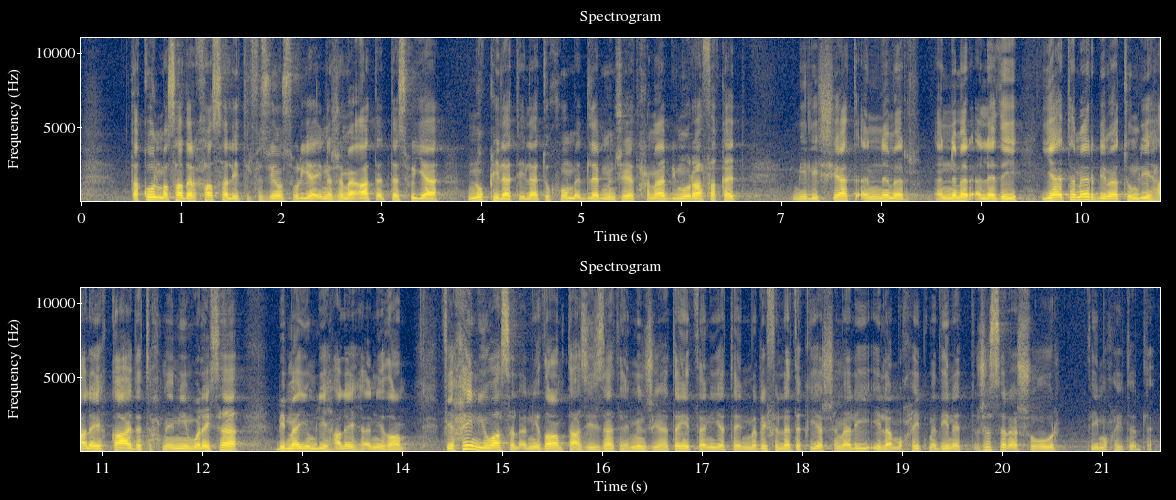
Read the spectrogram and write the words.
تقول مصادر خاصة لتلفزيون سوريا إن جماعات التسوية نقلت إلى تخوم إدلب من جهة حماة بمرافقة ميليشيات النمر النمر الذي يأتمر بما تمليه عليه قاعدة حميميم وليس بما يمليه عليه النظام. في حين يواصل النظام تعزيزاته من جهتين ثانيتين من ريف اللاذقية الشمالي إلى محيط مدينة جسر الشغور في محيط إدلب.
